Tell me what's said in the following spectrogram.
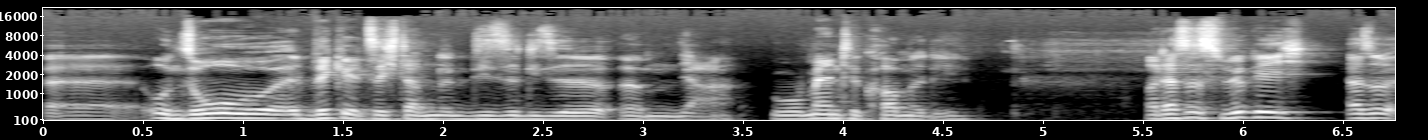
Äh, und so entwickelt sich dann diese, diese ähm, ja, Romantic Comedy. Und das ist wirklich, also,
